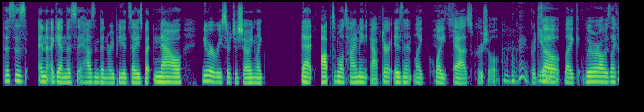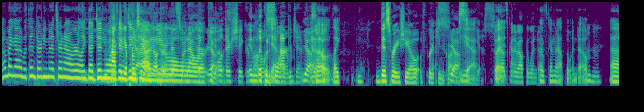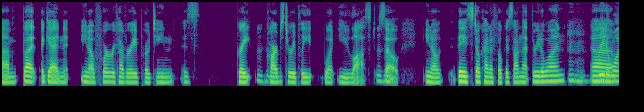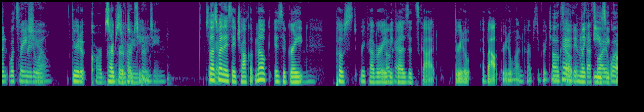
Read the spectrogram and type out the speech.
this is, and again, this hasn't been repeated studies, but now newer research is showing like that optimal timing after isn't like quite as crucial. Okay, good to So, know. like, we were always like, oh my God, within 30 minutes or an hour, like that didn't You work have to get it didn't protein count. without 30 minutes to an blah, blah, hour. Like people yeah. with their shaker In bottles liquid at the gym. Yeah. So, like, This ratio of protein Yes. to Yeah. carbs. yeah. Yes. So but- that's kind of out the window. That's kind of out the window. Mhm. Um, but again, you know, for recovery, protein is great Mhm. carbs to replete what you lost. Mhm. So, you know, they still kind of focus on that three to one. Mm-hmm. Three to Um, one. What's the three to one? Ratio. Three to Carbs, Carbs to to protein. protein. Protein. so that's Okay. why they say chocolate milk is a great Mm. post recovery Okay. because it's got three to about three to one carbs to protein. Okay, So, And like that's why easy it was.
